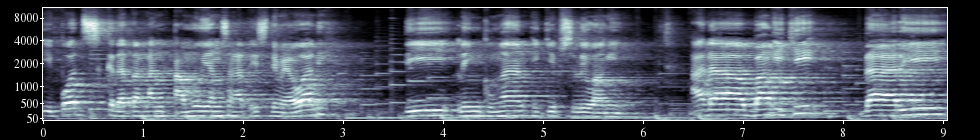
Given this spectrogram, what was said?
iPods kedatangan tamu yang sangat istimewa nih di lingkungan IKIP Siliwangi. Ada Bang Iki dari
